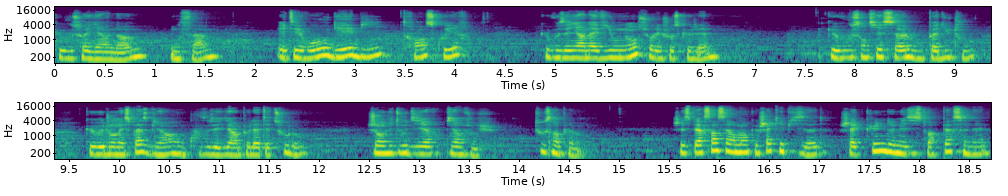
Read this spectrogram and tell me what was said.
que vous soyez un homme, une femme, hétéro, gay, bi, trans, queer, que vous ayez un avis ou non sur les choses que j'aime, que vous vous sentiez seul ou pas du tout, que votre journée se passe bien ou que vous ayez un peu la tête sous l'eau, j'ai envie de vous dire bienvenue, tout simplement. J'espère sincèrement que chaque épisode, chacune de mes histoires personnelles,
